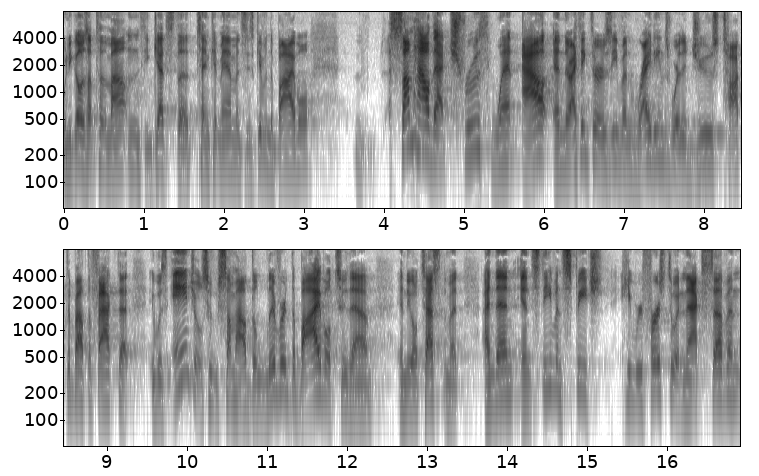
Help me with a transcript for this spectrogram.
when he goes up to the mountain, he gets the Ten Commandments, he's given the Bible. Somehow that truth went out, and there, I think there's even writings where the Jews talked about the fact that it was angels who somehow delivered the Bible to them in the Old Testament. And then in Stephen's speech, he refers to it in Acts 7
